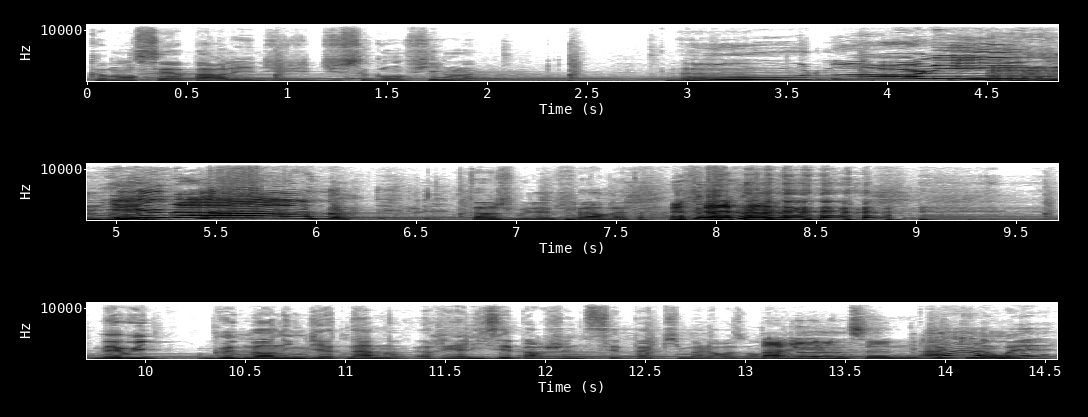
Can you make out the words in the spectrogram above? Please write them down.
commencer à parler du, du second film. Euh, Good morning Putain, je voulais le faire, bâtard. Mais oui, Good Morning Vietnam, réalisé par je ne sais pas qui malheureusement. Barry Levinson. ah ouais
